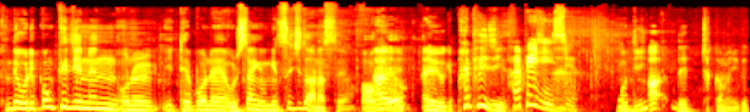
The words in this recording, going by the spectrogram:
근데 우리 뽕 PD는 오늘 이 대본에 울산 경기 쓰지도 않았어요. 어, 그래요? 아니 여기 8페이지. 8페이지 있어요. 어디? 아, 네 잠깐만 이거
